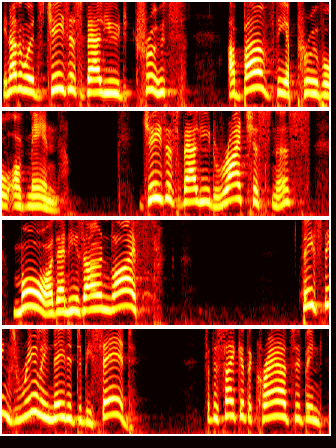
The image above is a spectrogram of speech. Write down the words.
In other words, Jesus valued truth above the approval of men. Jesus valued righteousness more than his own life. These things really needed to be said for the sake of the crowds who'd been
